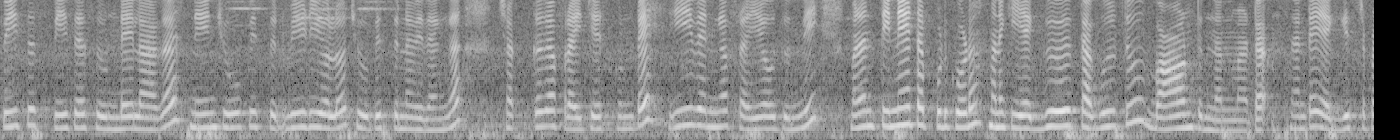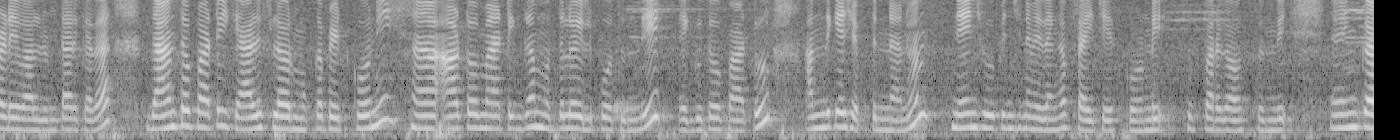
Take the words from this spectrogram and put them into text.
పీసెస్ పీసెస్ ఉండేలాగా నేను చూపిస్తు వీడియోలో చూపిస్తున్న విధంగా చక్కగా ఫ్రై చేసుకుంటే ఈవెన్గా ఫ్రై అవుతుంది. మనం తినేటప్పుడు కూడా మనకి ఎగ్ తగులుతూ బాగుంటుందన్నమాట. అంటే ఎగ్ ఇష్టపడే వాళ్ళు ఉంటారు కదా. దాంతోపాటు ఈ క్యాలీఫ్లవర్ ముక్క పెట్టుకొని ఆటోమేటిక్గా ముద్దలో వెళ్ళిపోతుంది ఎగ్గుతో పాటు. అందుకే చెప్తున్నాను నేను చూపించిన విధంగా ఫ్రై చేసుకోండి. సూపర్గా వస్తుంది. ఇంకా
